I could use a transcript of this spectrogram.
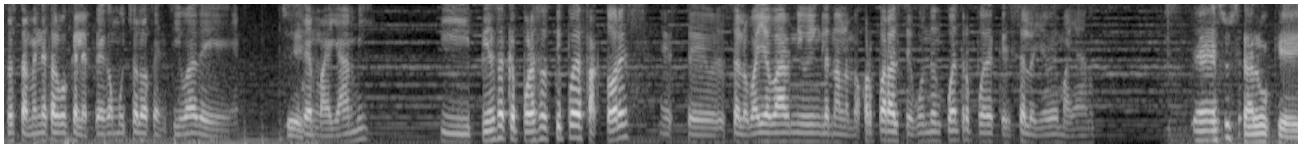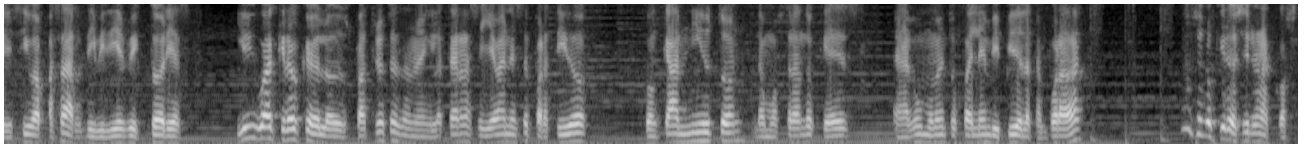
pues también es algo que le pega mucho a la ofensiva de, Miami. Y pienso que por esos tipos de factores este, se lo va a llevar New England. A lo mejor para el segundo encuentro puede que sí se lo lleve Miami. Eso es algo que sí va a pasar, dividir victorias. Yo igual creo que los Patriotas de Nueva Inglaterra se llevan este partido con Cam Newton, demostrando que es en algún momento fue el MVP de la temporada. Yo solo quiero decir una cosa.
